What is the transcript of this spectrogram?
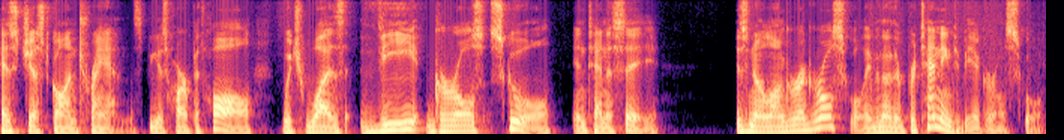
has just gone trans because Harpeth Hall, which was the girls' school in Tennessee, is no longer a girls' school, even though they're pretending to be a girls' school.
